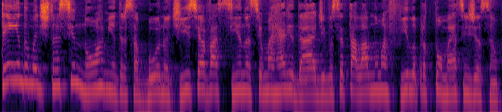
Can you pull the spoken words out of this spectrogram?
Tem ainda uma distância enorme entre essa boa notícia e a vacina ser uma realidade e você tá lá numa fila para tomar essa injeção.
